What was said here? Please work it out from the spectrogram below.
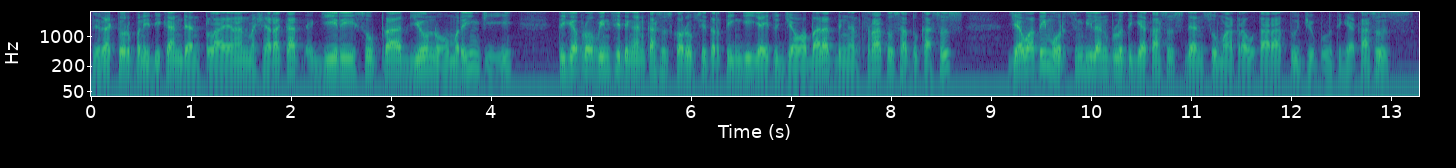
Direktur Pendidikan dan Pelayanan Masyarakat Giri Supradiono merinci, tiga provinsi dengan kasus korupsi tertinggi yaitu Jawa Barat dengan 101 kasus, Jawa Timur 93 kasus, dan Sumatera Utara 73 kasus.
